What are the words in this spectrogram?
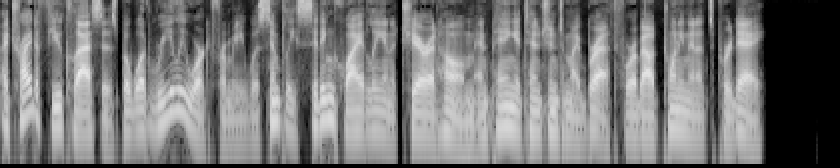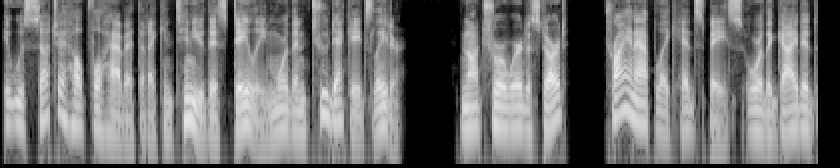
I tried a few classes, but what really worked for me was simply sitting quietly in a chair at home and paying attention to my breath for about 20 minutes per day. It was such a helpful habit that I continue this daily more than two decades later. Not sure where to start? Try an app like Headspace or the guided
